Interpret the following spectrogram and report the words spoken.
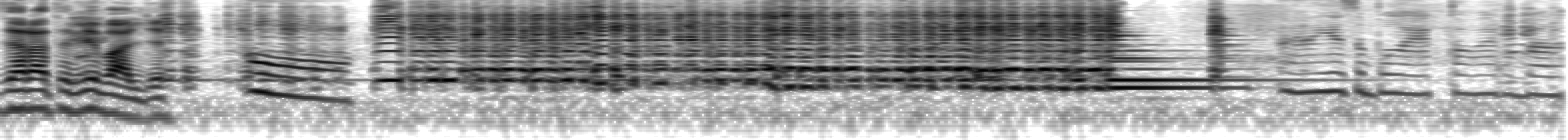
зіграти Вівальді. О. Е, Я забула, як то ви робили.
